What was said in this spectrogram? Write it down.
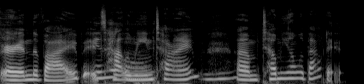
or in the vibe. It's the Halloween vibe. Mm-hmm. time. Um, tell me all about it.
